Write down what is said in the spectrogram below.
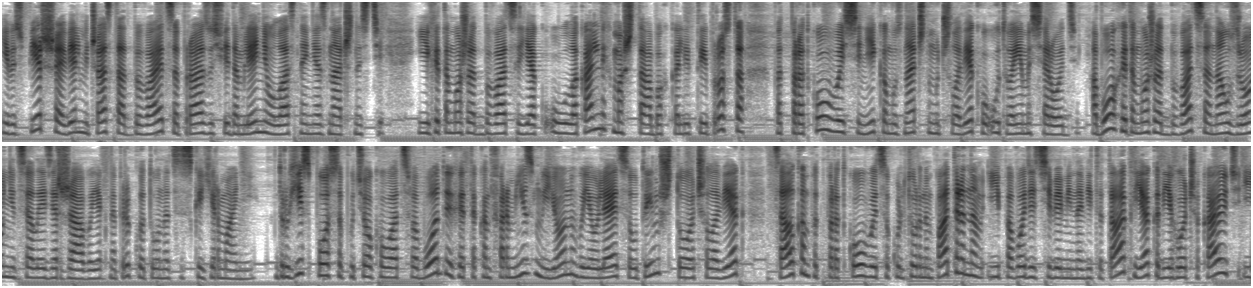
І вось першая вельмі часта адбываецца праз усведамленне ўласнай нязначнасці. І гэта можа адбывацца як у лакальных маштабах, калі ты проста падпарадкоўваешся нейкаму значнаму чалавеку ў тваім асяроддзі. Або гэта можа адбывацца на ўзроўні цэлай дзяржавы, як напрыклад у нацысцкай германії другі спосаб уцёкаў ад свабоды гэта канфармізм ён выяўляецца ў тым што чалавек цалкам падпарадкоўваецца культурным паттернам і паводзіць сябе менавіта так як ад яго чакаюць і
